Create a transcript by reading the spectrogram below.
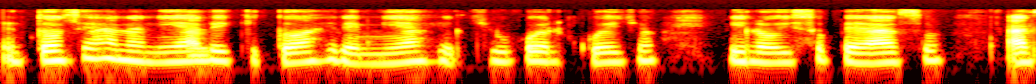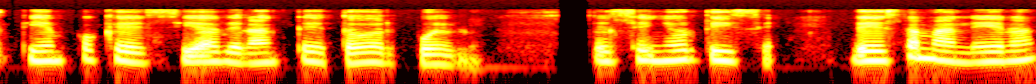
Entonces Ananías le quitó a Jeremías el yugo del cuello y lo hizo pedazo al tiempo que decía delante de todo el pueblo. El Señor dice, de esta manera,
